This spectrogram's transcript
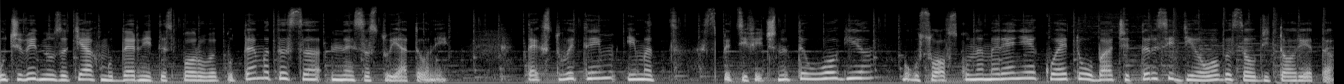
Очевидно за тях модерните спорове по темата са несъстоятелни. Текстовете им имат специфична теология, богословско намерение, което обаче търси диалога с аудиторията.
